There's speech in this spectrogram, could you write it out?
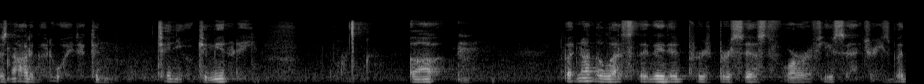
is not a good way to continue a community. Uh, but nonetheless, they, they did per- persist for a few centuries. But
